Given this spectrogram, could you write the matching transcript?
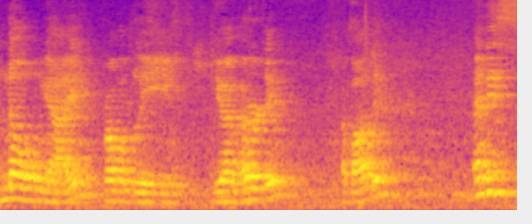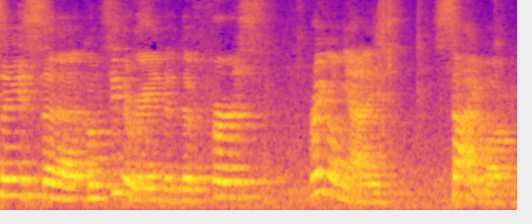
known guy. Probably you have heard him about him. And this is uh, considered the first recognized cyborg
